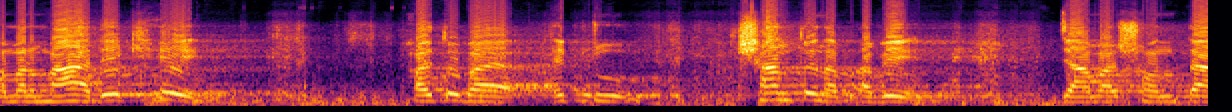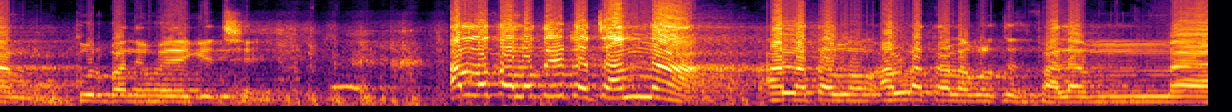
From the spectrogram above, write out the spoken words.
আমার মা দেখে হয়তো বা একটু সান্ত্বনা পাবে যে আমার সন্তান কুরবানি হয়ে গেছে। আল্লাহ তালা তো এটা চান না। আল্লাহ তালা আল্লাহ তালা বলতে ফালাম্মা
